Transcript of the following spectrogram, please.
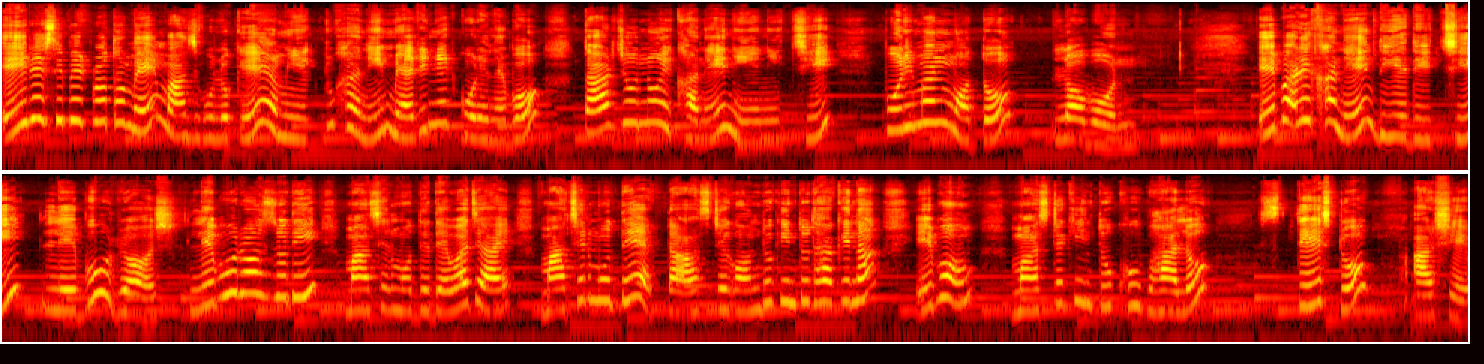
এই রেসিপির প্রথমে মাছগুলোকে আমি একটুখানি ম্যারিনেট করে নেব। তার জন্য এখানে নিয়ে নিচ্ছি পরিমাণ মতো লবণ। এবার এখানে দিয়ে দিচ্ছি লেবুর রস। লেবুর রস যদি মাছের মধ্যে দেওয়া যায়, মাছের মধ্যে একটা আঁচড়ে গন্ধ কিন্তু থাকে না এবং মাছটা কিন্তু খুব ভালো টেস্টও আসে।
